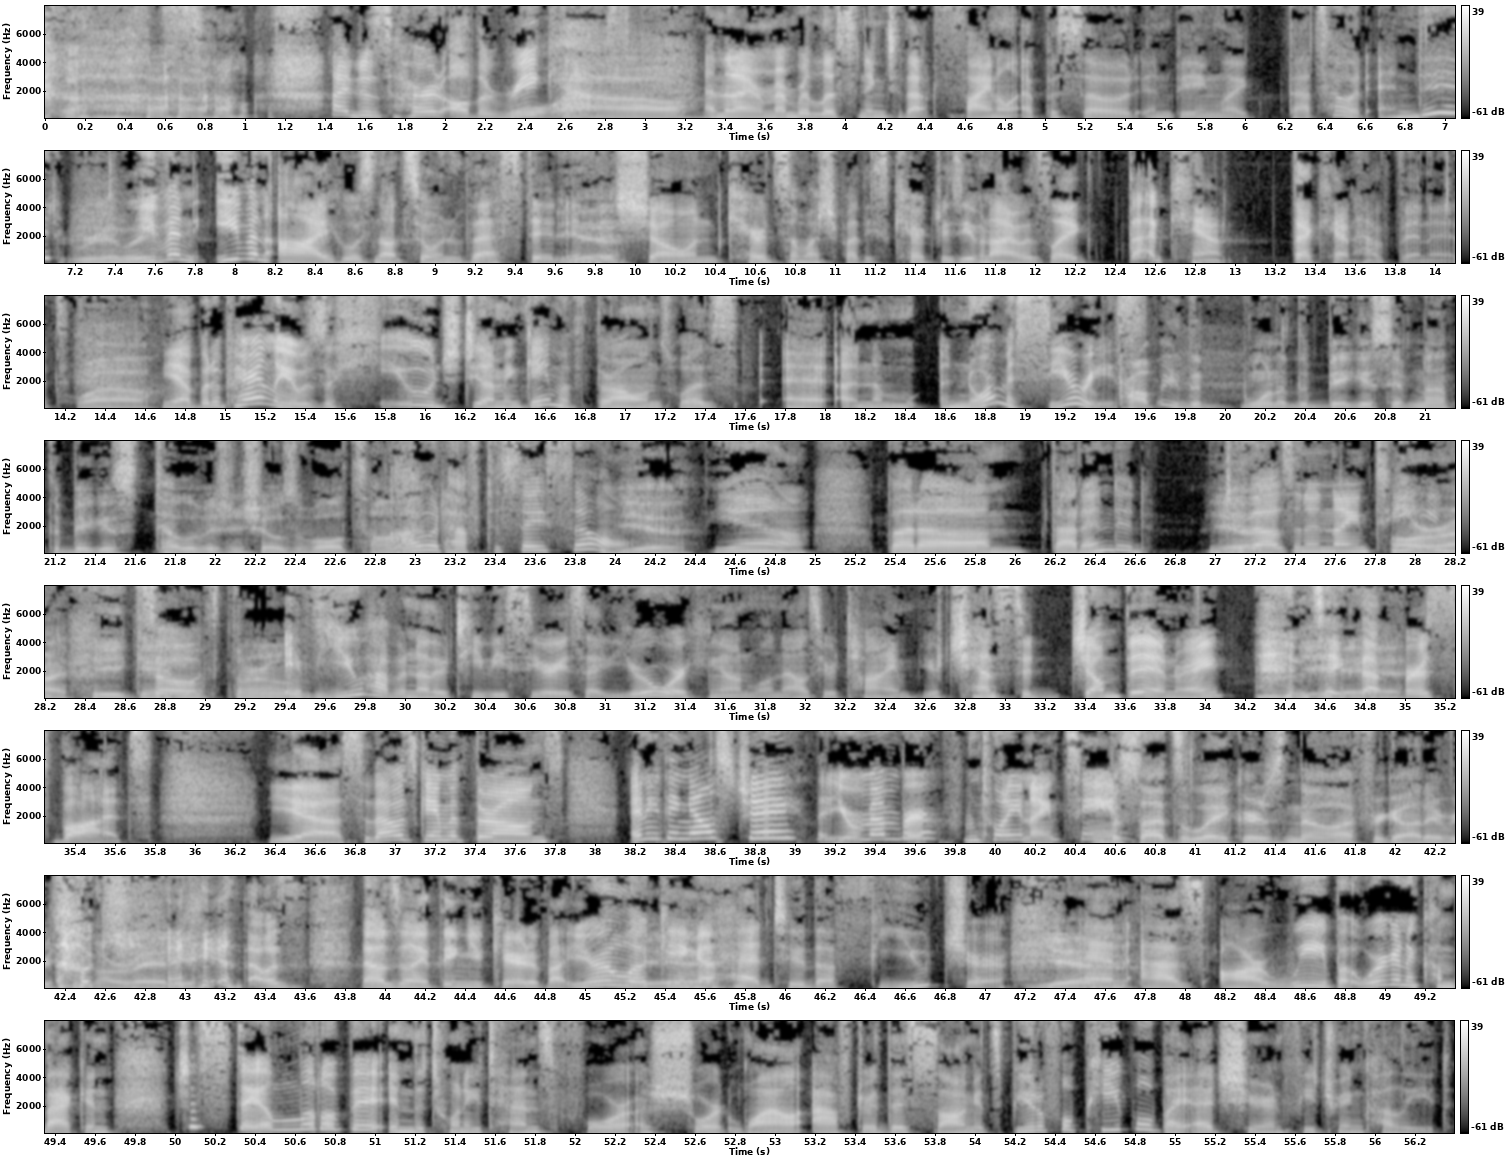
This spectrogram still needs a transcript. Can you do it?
so I just heard all the recaps. Wow. And then I remember listening to that final episode and being like, that's how it ended? Really? Even, even I, who was not so invested in Yeah. this show and cared so much about these characters, even I was like, that can't, that can't have been it. Wow. Yeah, but apparently it was a huge deal. I mean, Game of Thrones was a, an em- enormous series. probably the one of the biggest, if not the biggest, television shows of all time. I would have to say so. Yeah. Yeah. But um that ended in Yeah. 2019. R.I.P. Game so of Thrones. If you have another TV series that you're working on, well, now's your time, your chance to jump in, right? and take that first spot. Yeah, so that was Game of Thrones. Anything else, Jay, that you remember from 2019? Besides the Lakers, no, I forgot everything already. That was that was the only thing you cared about. You're looking Yeah. ahead to the future. Yeah. And as are we, but we're going to come back and just stay a little bit in the 2010s for a short while after this song. It's Beautiful People by Ed Sheeran featuring Khalid.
